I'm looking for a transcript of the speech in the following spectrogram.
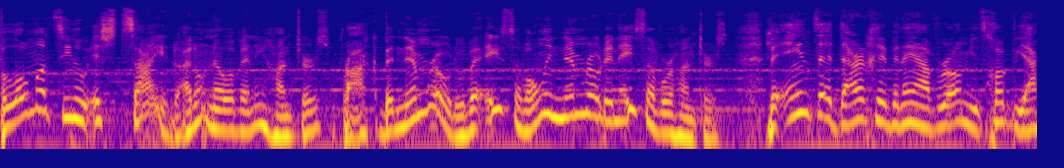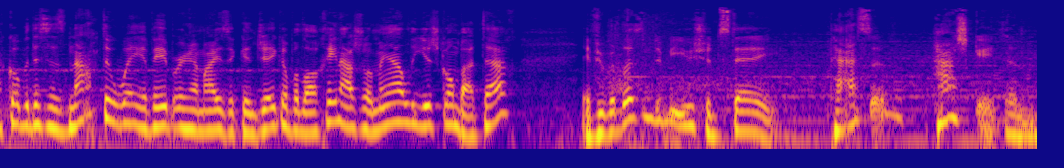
I don't know of any hunters. Rak ben Nimrod ube Esav. Only Nimrod and Esav were hunters. But this is not the way of Abraham, Isaac, and Jacob. If you would listen to me, you should stay passive, hashgate, and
